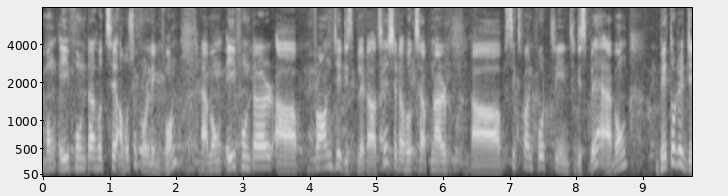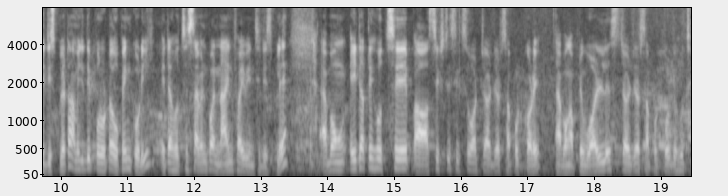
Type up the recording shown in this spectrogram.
এবং এই ফোনটা হচ্ছে অবশ্যই ফোল্ডিং ফোন এবং এই ফোনটার ফ্রন্ট যে ডিসপ্লেটা আছে, সেটা হচ্ছে আপনার six point four three inch display এবং ভেতরের যে ডিসপ্লেটা, আমি যদি পুরোটা ওপেন করি, এটা হচ্ছে seven point nine five inch display এবং এইটাতে হচ্ছে sixty six watt charger support করে, এবং আপনি ওয়ারলেস চার্জার সাপোর্ট করবে হচ্ছে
